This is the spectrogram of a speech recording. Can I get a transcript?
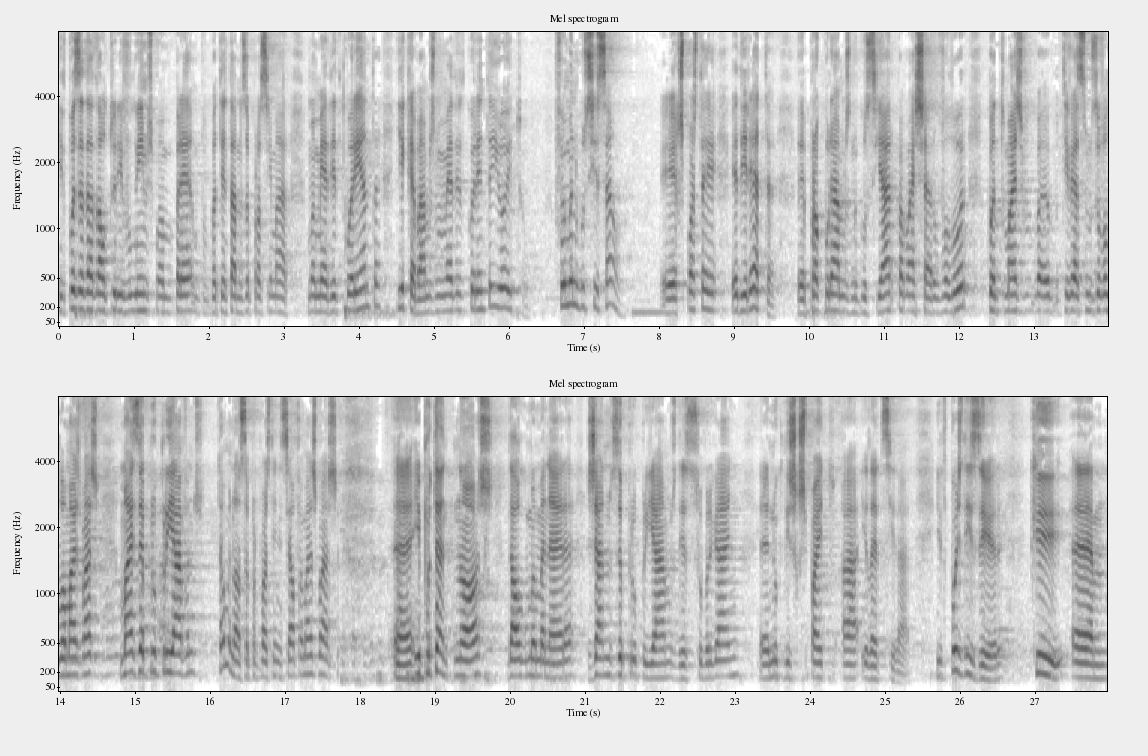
e depois a dada altura evoluímos para, tentar nos aproximar uma média de 40 e acabámos numa média de 48. Foi uma negociação. A resposta é, é direta. Eh, procurámos negociar para baixar o valor. Quanto mais eh, tivéssemos o valor mais baixo, mais apropriávamos. Então, a nossa proposta inicial foi mais baixa. Eh, e, portanto, nós, de alguma maneira, já nos apropriámos desse sobreganho no que diz respeito à eletricidade. E depois dizer que, ehm,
